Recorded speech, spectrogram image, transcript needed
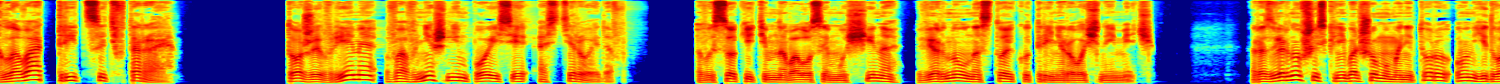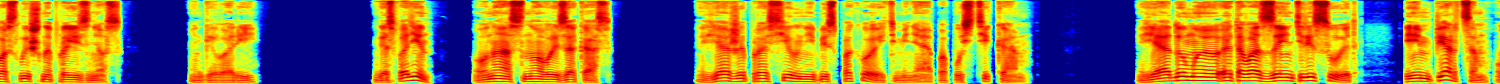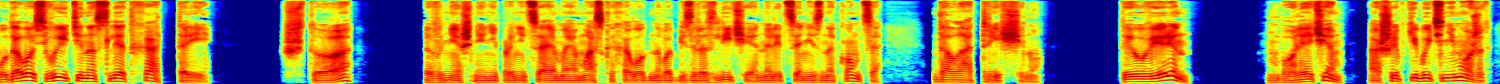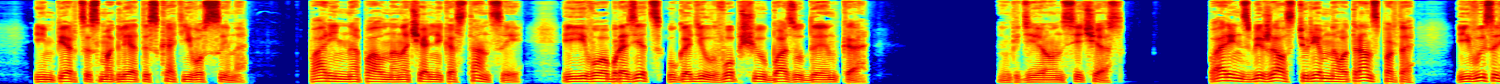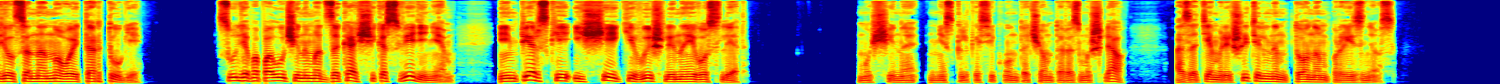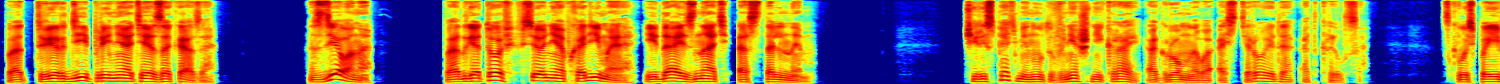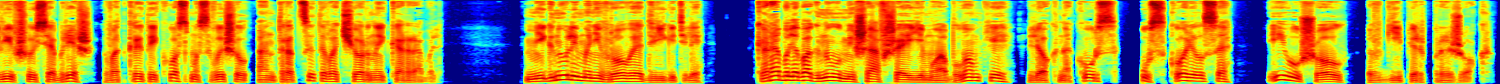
Глава 32. То же время во внешнем поясе астероидов. Высокий темноволосый мужчина вернул на стойку тренировочный меч. Развернувшись к небольшому монитору, он едва слышно произнес. «Говори». «Господин, у нас новый заказ. Я же просил не беспокоить меня по пустякам. Я думаю, это вас заинтересует. Имперцам удалось выйти на след Хаттари. Что? Внешне непроницаемая маска холодного безразличия на лице незнакомца дала трещину. «Ты уверен?» «Более чем. Ошибки быть не может. Имперцы смогли отыскать его сына. Парень напал на начальника станции, и его образец угодил в общую базу ДНК. Где он сейчас? Парень сбежал с тюремного транспорта и высадился на новой Тартуге. Судя по полученным от заказчика сведениям, имперские ищейки вышли на его след. Мужчина несколько секунд о чем-то размышлял, а затем решительным тоном произнес. «Подтверди принятие заказа». «Сделано. Подготовь все необходимое и дай знать остальным». Через пять минут внешний край огромного астероида открылся. Сквозь появившуюся брешь в открытый космос вышел антрацитово-черный корабль. Мигнули маневровые двигатели. Корабль обогнул мешавшие ему обломки, лег на курс, ускорился и ушел в гиперпрыжок.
